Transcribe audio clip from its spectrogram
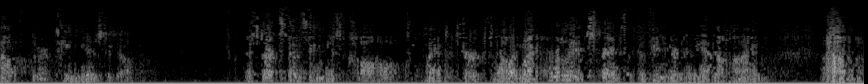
About 13 years ago, I started sensing this call to plant a church. Now, in my early experience at the Vineyard in Anaheim, um,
